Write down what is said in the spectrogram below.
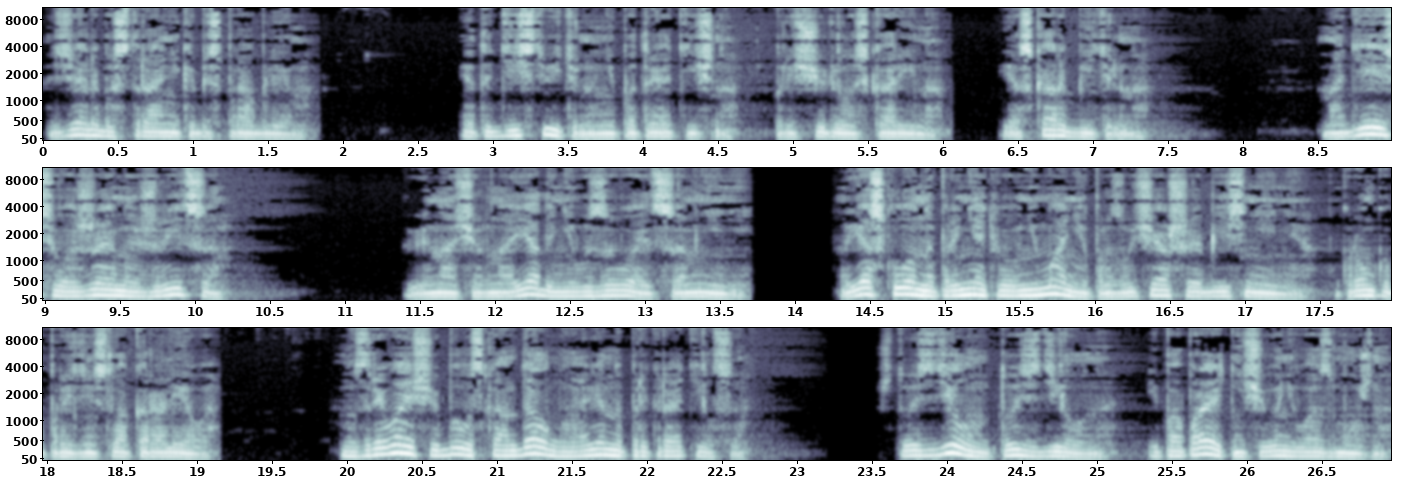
Взяли бы странника без проблем. Это действительно не патриотично, прищурилась Карина. И оскорбительно. Надеюсь, уважаемая жрица, вина чернояда не вызывает сомнений. Но я склонна принять во внимание прозвучавшее объяснение, громко произнесла королева. Назревающий был скандал мгновенно прекратился. Что сделано, то сделано, и поправить ничего невозможно.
